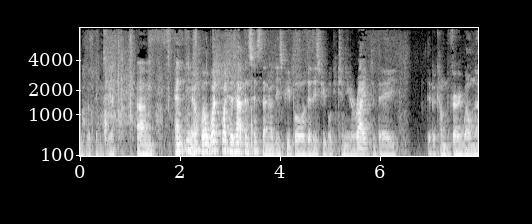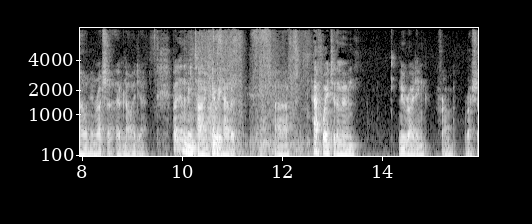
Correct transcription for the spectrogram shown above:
one of the things here. Um, and, you know, well, what, what has happened since then? Are these people, did these people continue to write? Did they they become very well known in Russia? I have no idea. But in the meantime, here we have it. Uh, halfway to the moon, new writing from Russia.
